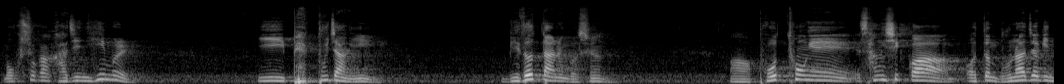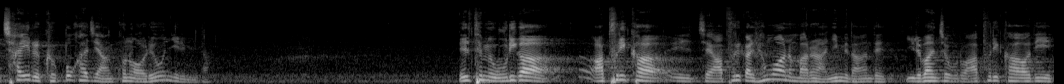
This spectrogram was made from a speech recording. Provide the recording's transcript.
목수가 가진 힘을 이 백부장이 믿었다는 것은 어, 보통의 상식과 어떤 문화적인 차이를 극복하지 않고는 어려운 일입니다. 이를테면 우리가 아프리카 제 아프리카를 혐오하는 말은 아닙니다. 근데 일반적으로 아프리카 어디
